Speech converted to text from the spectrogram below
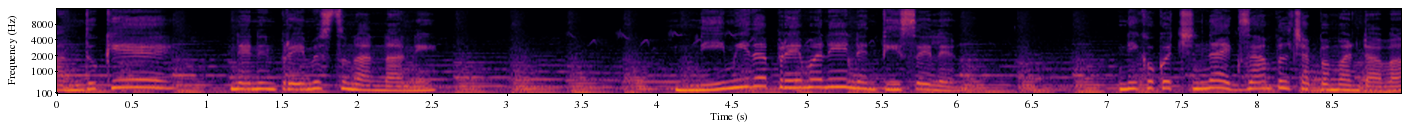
అందుకే నేను ప్రేమిస్తున్నాను నాన్ని నీ మీద ప్రేమని నేను తీసేయలేను. నీకు ఒక చిన్న ఎగ్జాంపుల్ చెప్పమంటావా?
